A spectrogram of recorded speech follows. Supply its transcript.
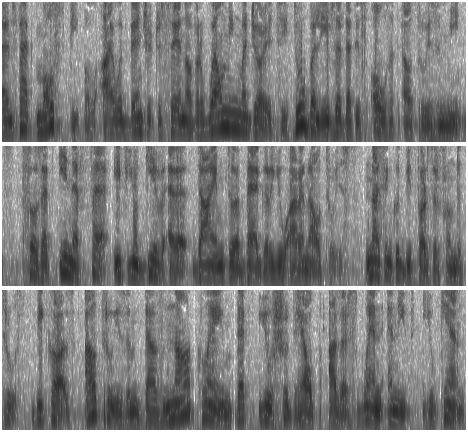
In fact, most people, I would venture to say an overwhelming majority, do believe that that is all that altruism means. So that in effect, if you give a dime to a beggar, you are an altruist. Nothing could be further from the truth. Because altruism does not claim that you should help others when and if you can.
